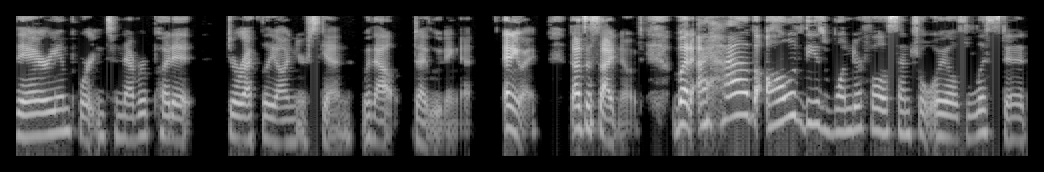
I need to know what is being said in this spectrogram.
very important to never put it directly on your skin without diluting it. Anyway, that's a side note. But I have all of these wonderful essential oils listed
